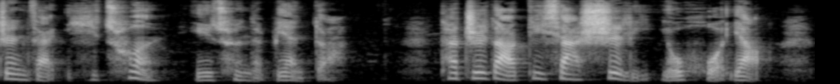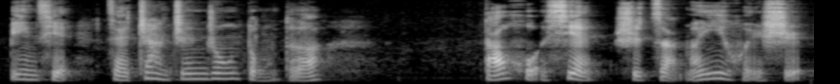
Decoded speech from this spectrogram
正在一寸一寸地变短。他知道地下室里有火药。并且在战争中懂得导火线是怎么一回事。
